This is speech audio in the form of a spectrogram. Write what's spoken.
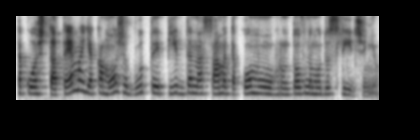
Також та тема, яка може бути піддана саме такому ґрунтовному дослідженню.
